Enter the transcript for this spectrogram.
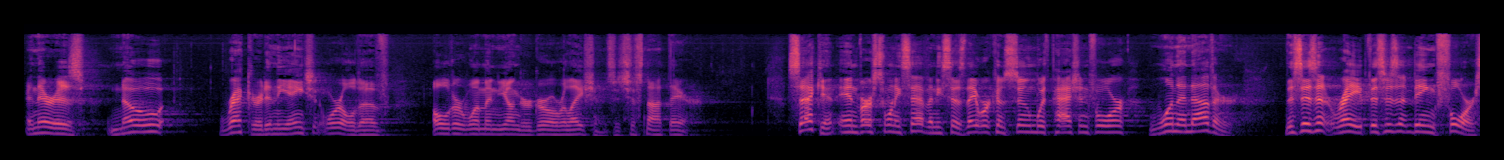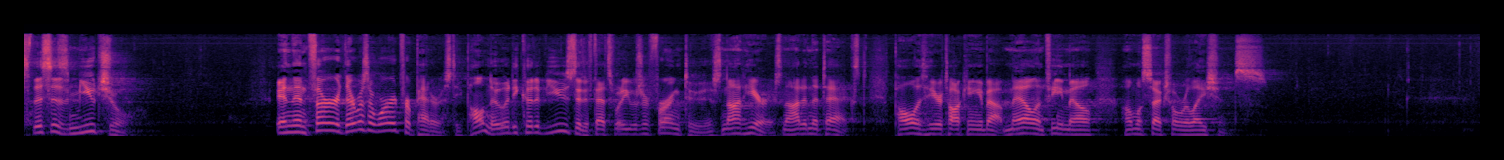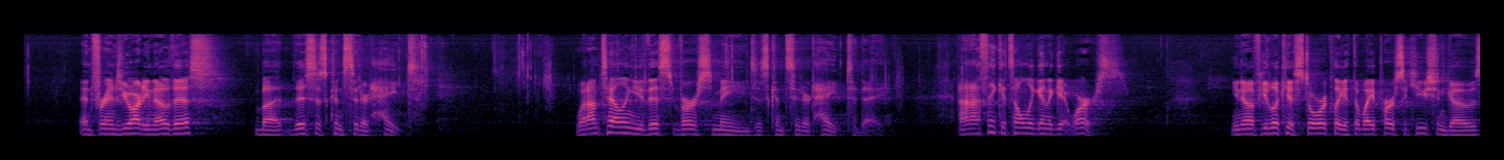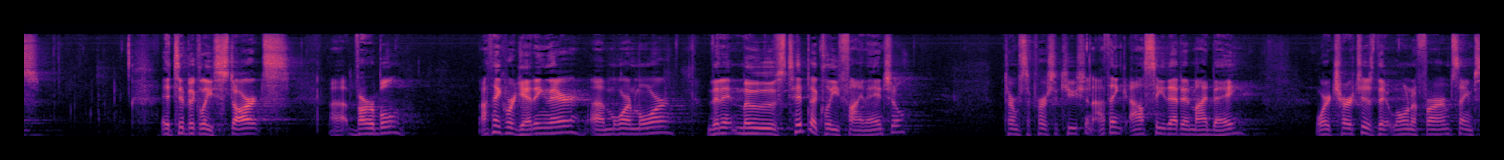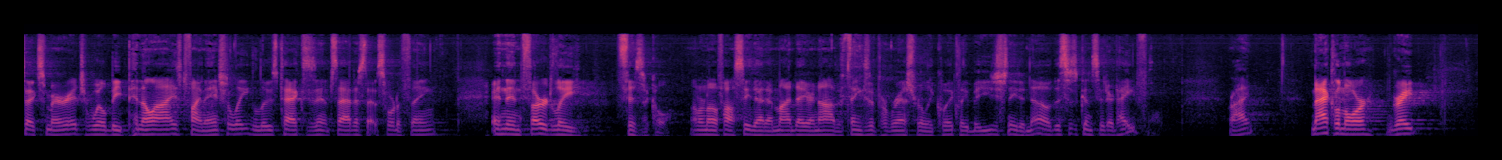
And there is no record in the ancient world of older woman, younger girl relations. It's just not there. Second, in verse 27, he says they were consumed with passion for one another. This isn't rape. This isn't being forced. This is mutual. And then, third, there was a word for pederasty. Paul knew it. He could have used it if that's what he was referring to. It's not here, it's not in the text. Paul is here talking about male and female homosexual relations. And, friends, you already know this, but this is considered hate. What I'm telling you this verse means is considered hate today. And I think it's only going to get worse. You know, if you look historically at the way persecution goes, it typically starts uh, verbal. I think we're getting there uh, more and more. Then it moves typically financial in terms of persecution. I think I'll see that in my day where churches that won't affirm same sex marriage will be penalized financially, lose tax exempt status, that sort of thing. And then, thirdly, physical. I don't know if I'll see that in my day or not, but things have progressed really quickly. But you just need to know this is considered hateful, right? Macklemore, great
